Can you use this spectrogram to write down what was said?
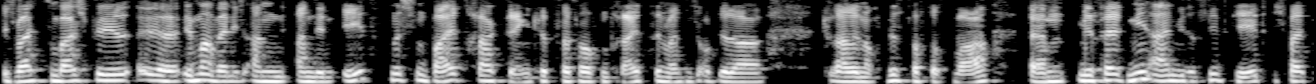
Ich weiß zum Beispiel äh, immer, wenn ich an, an den estnischen Beitrag denke, 2013, weiß nicht, ob ihr da gerade noch wisst, was das war. Ähm, mir fällt nie ein, wie das Lied geht. Ich weiß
